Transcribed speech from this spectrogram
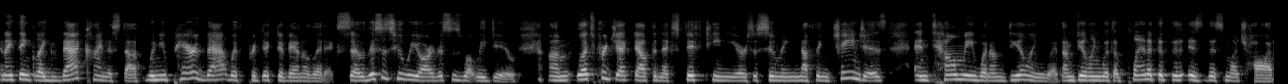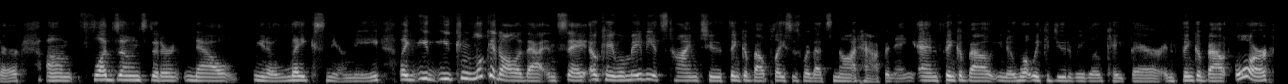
And i think like that kind of stuff when you pair that with predictive analytics so this is who we are this is what we do um, let's project out the next 15 years, assuming nothing changes, and tell me what I'm dealing with. I'm dealing with a planet that th- is this much hotter, um, flood zones that are now, you know, lakes near me. Like you, you can look at all of that and say, okay, well, maybe it's time to think about places where that's not happening and think about, you know, what we could do to relocate there and think about, or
